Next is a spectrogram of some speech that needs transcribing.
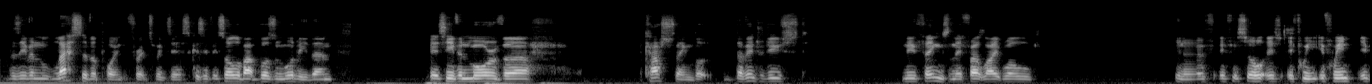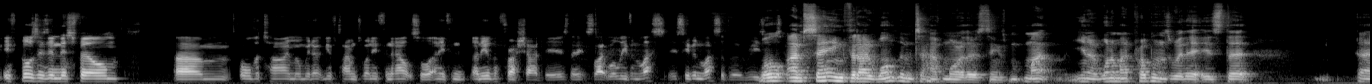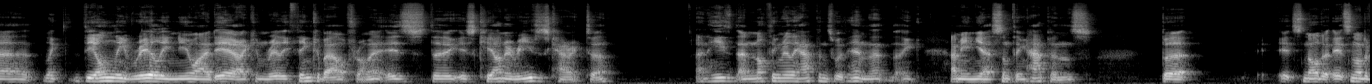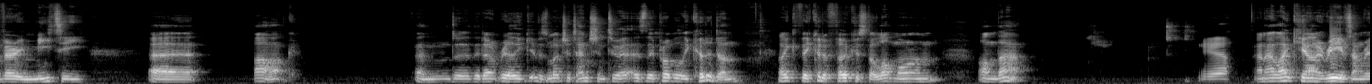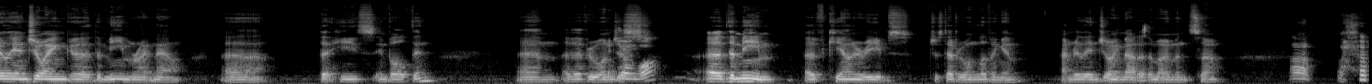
there's even less of a point for it to exist because if it's all about Buzz and Woody, then it's even more of a cash thing. But they've introduced new things, and they felt like, well, you know, if, if it's all if we if we if Buzz is in this film um, all the time, and we don't give time to anything else or anything any other fresh ideas, then it's like, well, even less. It's even less of a reason. Well, I'm saying that I want them to have more of those things. My, you know, one of my problems with it is that, uh, like, the only really new idea I can really think about from it is the is Keanu Reeves' character, and he's and nothing really happens with him. That like, I mean, yeah, something happens, but it's not a, it's not a very meaty uh, arc, and uh, they don't really give as much attention to it as they probably could have done. Like, they could have focused a lot more on on that. yeah, And I like Keanu Reeves. I'm really enjoying uh, the meme right now uh, that he's involved in. Um, of everyone enjoying just what? Uh, the meme of Keanu Reeves, just everyone loving him. I'm really enjoying that at the moment. So, Oh, I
